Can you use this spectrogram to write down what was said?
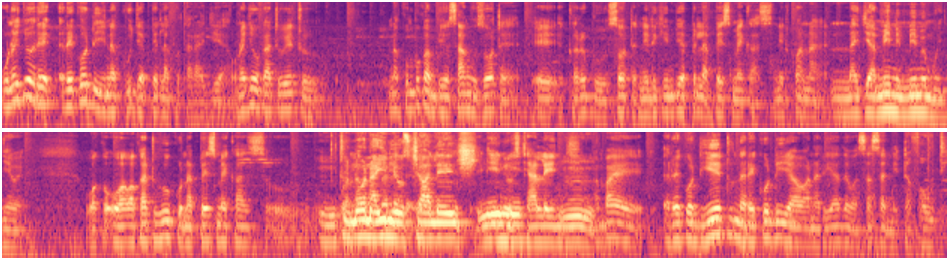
Unajua re, rekodi inakuja bila kutarajia. Unajua wakati wetu nakumbuka mbio zangu zote e, karibu zote nilikimbia bila pacemakers. Nilikuwa na najiamini mimi mwenyewe. Waka, wakati huu kuna pacemakers uh, tumeona Ineos Challenge, nini. Ineos challenge ambaye rekodi yetu na rekodi ya wanariadha wa sasa ni tofauti.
